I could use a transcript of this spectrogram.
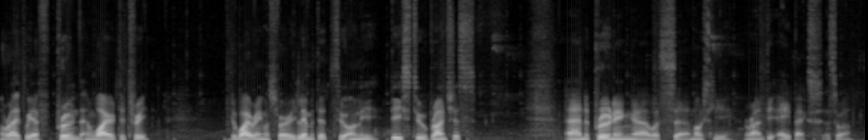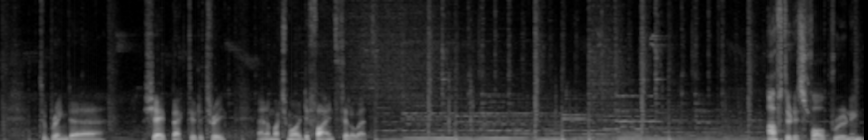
Alright, we have pruned and wired the tree. The wiring was very limited to only these two branches. And the pruning uh, was uh, mostly around the apex as well, to bring the shape back to the tree and a much more defined silhouette. After this fall pruning,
